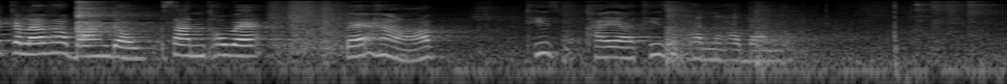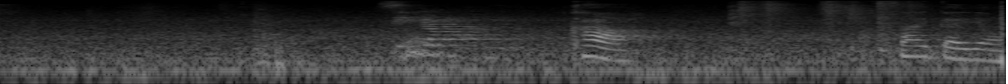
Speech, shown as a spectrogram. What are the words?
กกันแล้วค่ะบางเดี๋ยวซันเขาแวะ แวะหาที่ใครอะที่สุพรรณนะคะบางค่ะไส้ไก่หยอง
